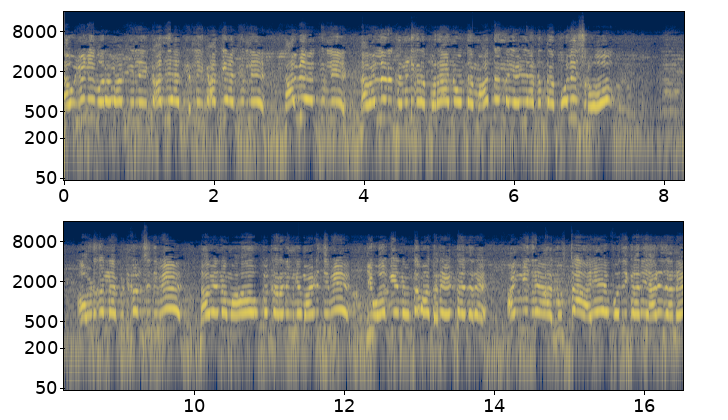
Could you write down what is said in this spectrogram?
ನಾವು ಯೂನಿಫಾರ್ಮ್ ಹಾಕಿರ್ಲಿ ಖಾದಿ ಹಾಕಿರ್ಲಿ, ಕಾಕಿ ಹಾಕಿರ್ಲಿ, ಕಾವ್ಯ ಹಾಕಿರ್ಲಿ, ನಾವೆಲ್ಲರೂ ಕನ್ನಡಿಗರ ಪರ ಅನ್ನುವಂತ ಮಾತನ್ನ ಹೇಳಲಾರ್ದಂತ ಪೊಲೀಸರು ಆ ಹುಡುಗನ್ನ ಬಿಟ್ಟು ಕಳ್ಸಿದೀವಿ ನಾವೇನೋ ಮಹಾ ಉಪಕಾರ ನಿಮ್ಗೆ ಮಾಡಿದ್ದೀವಿ. ನೀವು ಹೋಗಿ ಅನ್ನುವಂತ ಮಾತನ್ನ ಹೇಳ್ತಾ ಇದ್ದಾರೆ. ಹಂಗಿದ್ರೆ ಆ ದುಷ್ಟ ಐ ಎ ಎಫ್ ಅಧಿಕಾರಿ ಯಾರಿದ್ದಾನೆ?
